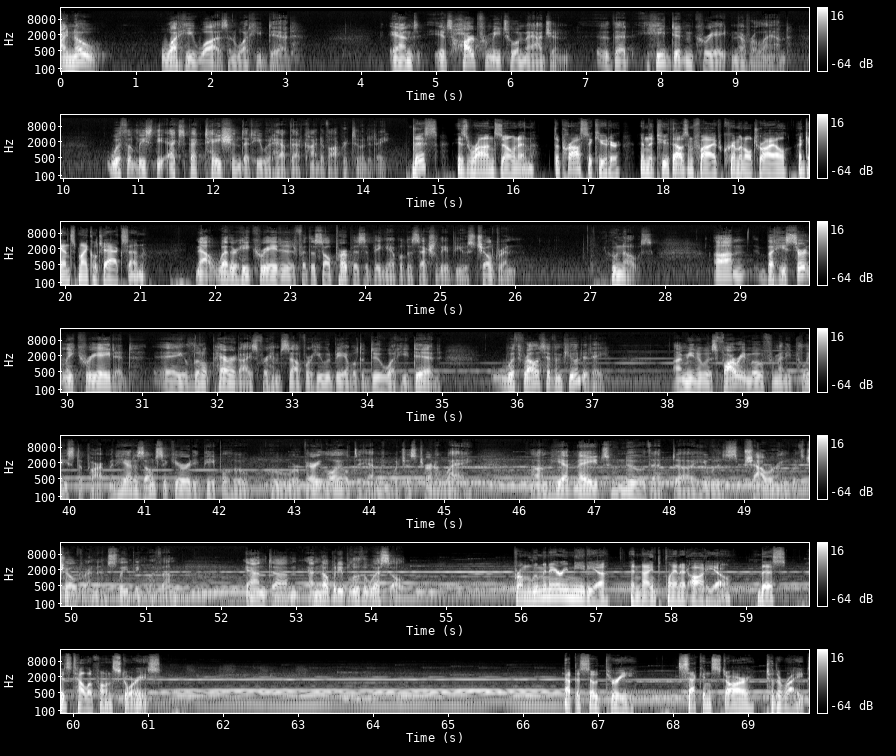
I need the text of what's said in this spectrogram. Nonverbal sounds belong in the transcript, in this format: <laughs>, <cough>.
I know what he was and what he did. And it's hard for me to imagine that he didn't create Neverland with at least the expectation that he would have that kind of opportunity. This is Ron Zonen, the prosecutor in the 2005 criminal trial against Michael Jackson. Now, whether he created it for the sole purpose of being able to sexually abuse children, who knows? Um, but he certainly created a little paradise for himself where he would be able to do what he did with relative impunity. I mean, it was far removed from any police department. He had his own security people who, who were very loyal to him and would just turn away. Um, he had maids who knew that uh, he was showering with children and sleeping with them, and um, and nobody blew the whistle. From Luminary Media and Ninth Planet Audio, this is Telephone Stories. Episode 3 Second Star to the Right.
